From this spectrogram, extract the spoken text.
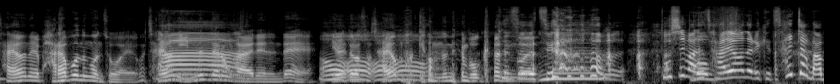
자연을 바라보는 건 좋아해요. 자연이 아~ 있는 데로 가야 되는데 어, 예를 들어서 어, 자연밖에 어, 어. 없는 데 못 가는 거야. 음. 도시만 뭐, 자연을 이렇게 살짝 맛,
